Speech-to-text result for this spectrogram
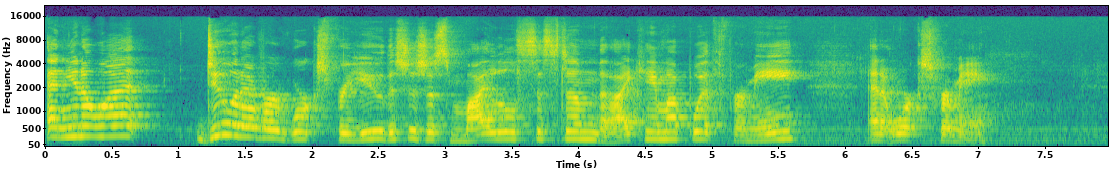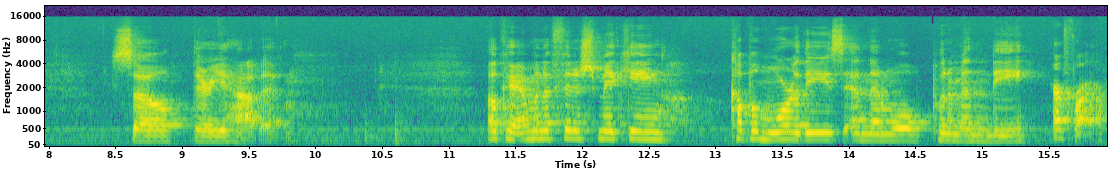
And you know what? Do whatever works for you. This is just my little system that I came up with for me and it works for me. So there you have it. Okay, I'm gonna finish making couple more of these and then we'll put them in the air fryer.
